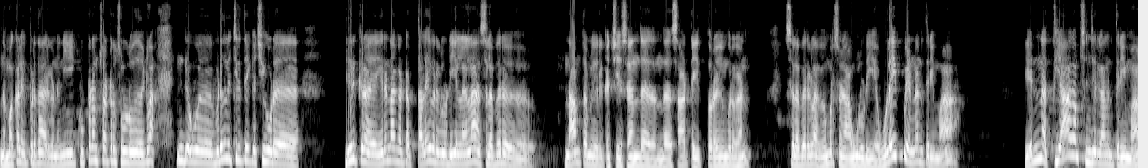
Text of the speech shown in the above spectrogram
இந்த மக்கள் இப்படி தான் இருக்கணும். நீ குற்றம் சாற்றம் சொல்வதற்கெல்லாம் இங்கே விடுதலை சிறுத்தை கட்சியோட இருக்கிற இரண்டாம் கட்ட தலைவர்களுடையெல்லாம் சில பேர் நாம் தமிழர் கட்சியை சேர்ந்த அந்த சாட்டை துறைமுருகன் சில பேருக்கெல்லாம் விமர்சனம். அவங்களுடைய உழைப்பு என்னன்னு தெரியுமா? என்ன தியாகம் செஞ்சுருக்காங்கன்னு தெரியுமா?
